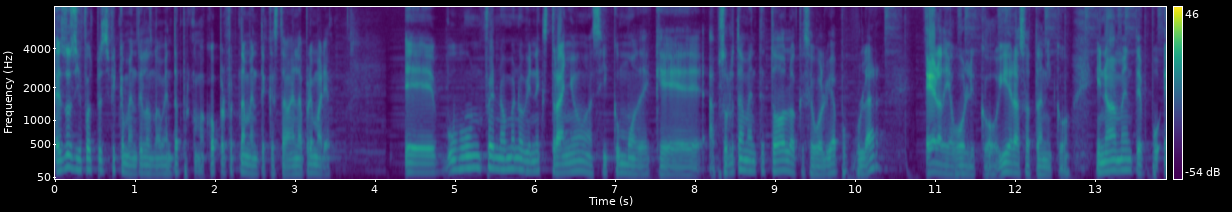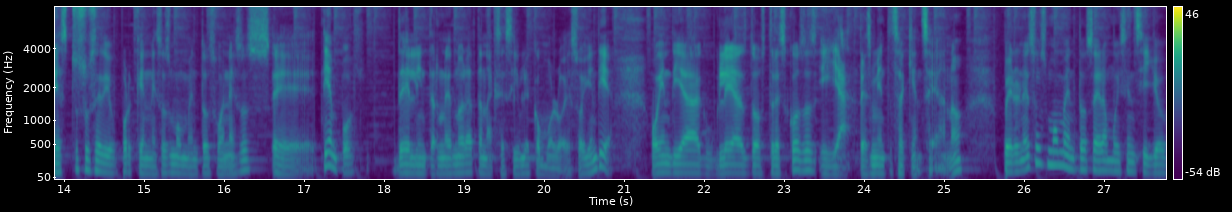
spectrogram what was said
eso sí fue específicamente en los 90 porque me acuerdo perfectamente que estaba en la primaria. Eh, hubo un fenómeno bien extraño, así como de que absolutamente todo lo que se volvía popular era diabólico y era satánico. Y nuevamente, esto sucedió porque en esos momentos o en esos eh, tiempos del internet no era tan accesible como lo es hoy en día. Hoy en día googleas dos, tres cosas y ya, desmientes a quien sea, ¿no? Pero en esos momentos era muy sencillo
